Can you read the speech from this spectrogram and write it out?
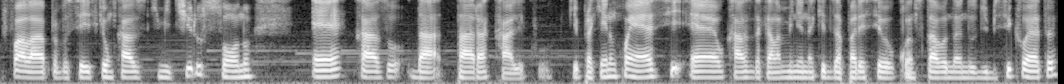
falar para vocês, que é um caso que me tira o sono, é o caso da Tara Calico. Que para quem não conhece é o caso daquela menina que desapareceu quando estava andando de bicicleta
